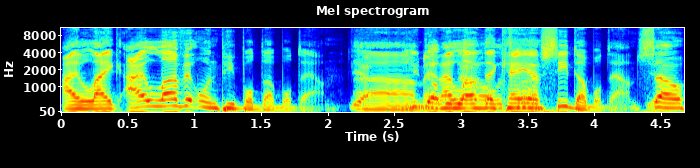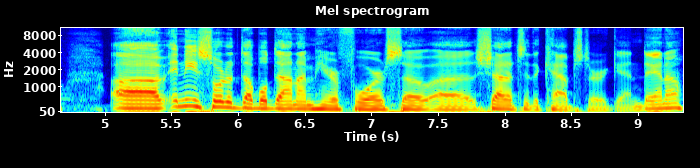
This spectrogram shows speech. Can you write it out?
I like. I love it when people double down. Yeah, um, and I love the. KFC double down. So uh, any sort of double down, I'm here for. So uh, shout out to the Cabster again, Dano.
